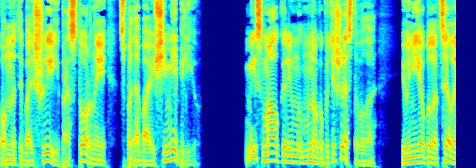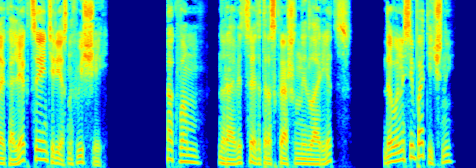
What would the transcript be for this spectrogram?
Комнаты большие и просторные, с подобающей мебелью. Мисс Малкольм много путешествовала, и у нее была целая коллекция интересных вещей. «Как вам нравится этот раскрашенный ларец? Довольно симпатичный.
